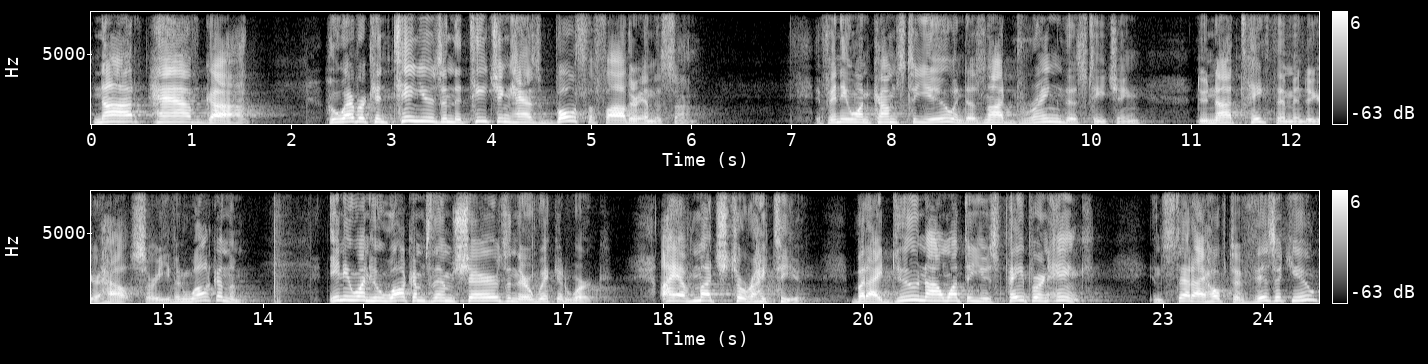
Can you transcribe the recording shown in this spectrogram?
not have God. Whoever continues in the teaching has both the Father and the Son. If anyone comes to you and does not bring this teaching, do not take them into your house or even welcome them. Anyone who welcomes them shares in their wicked work. I have much to write to you but I do not want to use paper and ink. Instead, I hope to visit you,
